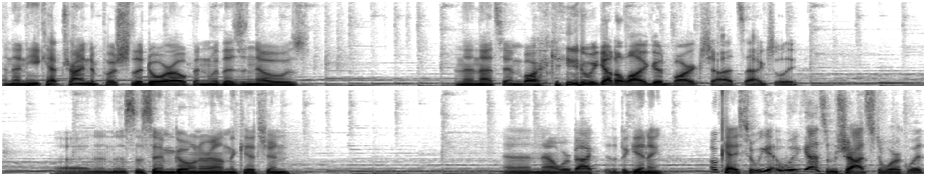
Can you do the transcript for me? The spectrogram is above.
And then he kept trying to push the door open with his nose. And then that's him barking. we got a lot of good bark shots, actually. Uh, and then this is him going around the kitchen. And now we're back to the beginning. Okay, so we got we got some shots to work with.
